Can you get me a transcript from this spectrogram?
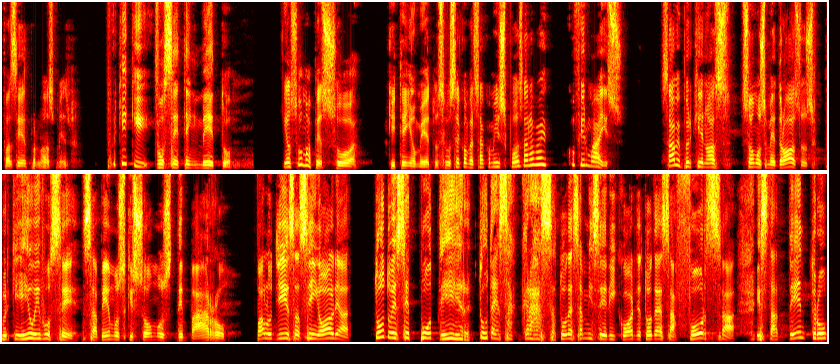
fazer por nós mesmos. Por que, que você tem medo? Eu sou uma pessoa que tenham medo. Se você conversar com minha esposa, ela vai confirmar isso. Sabe por que nós somos medrosos? Porque eu e você sabemos que somos de barro. Paulo diz assim: olha, todo esse poder, toda essa graça, toda essa misericórdia, toda essa força está dentro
